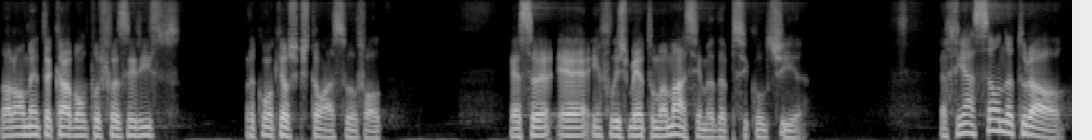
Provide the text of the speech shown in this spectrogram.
normalmente acabam por fazer isso para com aqueles que estão à sua volta. Essa é, infelizmente, uma máxima da psicologia. A reação natural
